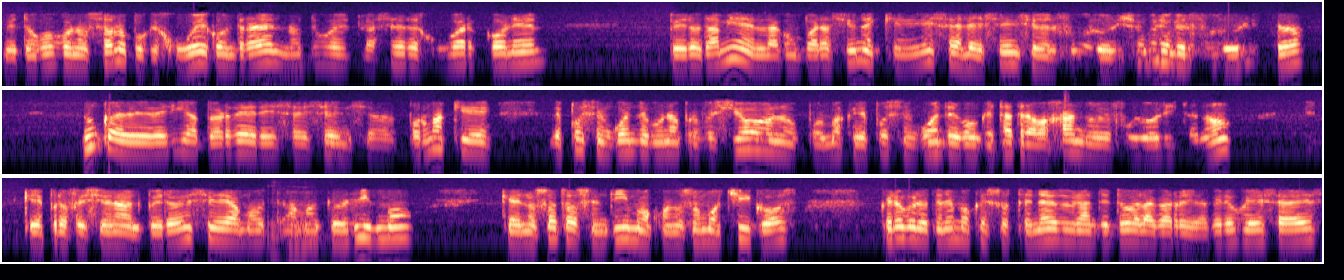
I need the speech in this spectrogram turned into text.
me tocó conocerlo porque jugué contra él, no tuve el placer de jugar con él, pero también la comparación es que esa es la esencia del fútbol. Y yo creo que el futbolista nunca debería perder esa esencia, por más que después se encuentre con una profesión o por más que después se encuentre con que está trabajando de futbolista, ¿no? Que es profesional, pero ese amateurismo que nosotros sentimos cuando somos chicos, creo que lo tenemos que sostener durante toda la carrera. Creo que esa es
